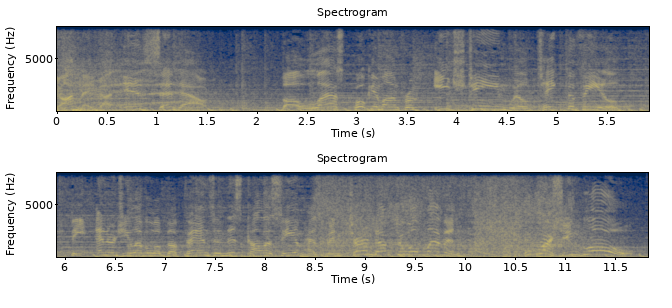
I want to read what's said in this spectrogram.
Yanmega is sent out. The last Pokemon from each team will take the field. The energy level of the fans in this Coliseum has been turned up to 11. Rushing blow.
